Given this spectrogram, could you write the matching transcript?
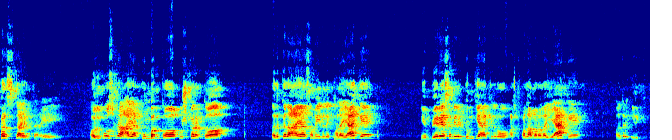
ಹರಿಸ್ತಾ ಇರ್ತಾರೆ. ಅದಕ್ಕೋಸ್ಕರ ಆಯಾ ಕುಂಭಕ್ಕೋ, ಪುಷ್ಕರಕ್ಕೋ ಅದಕ್ಕೆಲ್ಲ ಆಯಾ ಸಮಯದಲ್ಲಿ ಫಲ ಯಾಕೆ? ನೀವು ಬೇರೆ ಸಮಯದಲ್ಲಿ ಡುಮ್ಕಿ ಹಾಕಿದ್ರು ಅಷ್ಟು ಫಲ ಬರೋಲ್ಲ. ಯಾಕೆ? ಅಂದ್ರೆ ಇದಕ್ಕೆ.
